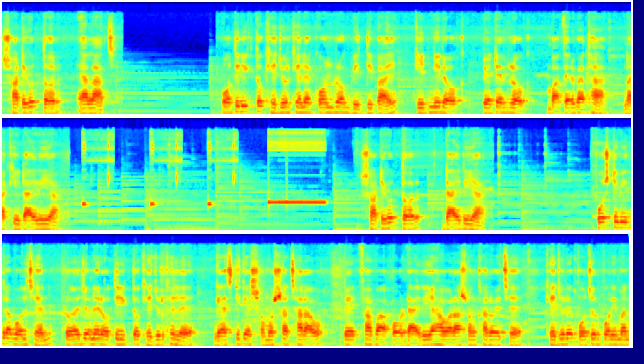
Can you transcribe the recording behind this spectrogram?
সঠিক উত্তর, এলাচ। অতিরিক্ত খেজুর খেলে কোন রোগ বৃদ্ধি পায়? কিডনি রোগ, পেটের রোগ, বাতের ব্যথা নাকি ডায়রিয়া? সঠিক উত্তর ডায়রিয়া। পুষ্টিবিদরা বলছেন, প্রয়োজনের অতিরিক্ত খেজুর খেলে গ্যাস্ট্রিকের সমস্যা ছাড়াও পেট ফাঁপা ও ডায়রিয়া হওয়ার আশঙ্কা রয়েছে। খেজুরে প্রচুর পরিমাণ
